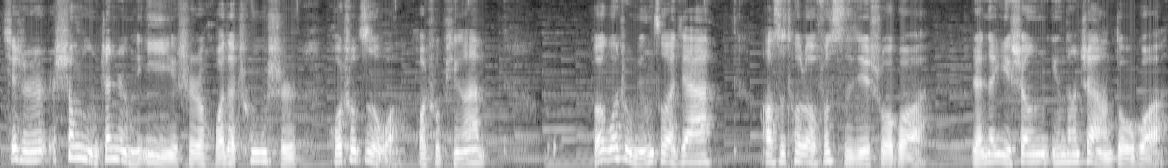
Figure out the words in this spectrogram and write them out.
其实，生命真正的意义是活得充实，活出自我，活出平安。俄国著名作家奥斯特洛夫斯基说过：“人的一生应当这样度过：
